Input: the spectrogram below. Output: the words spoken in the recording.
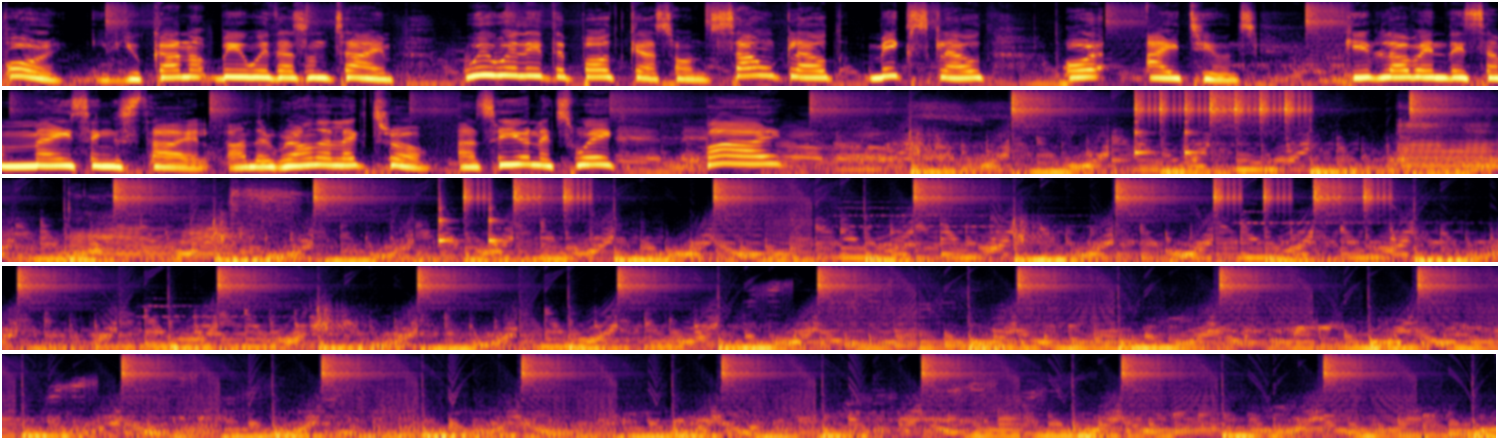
Or if you cannot be with us on time, we will leave the podcast on SoundCloud, Mixcloud, or iTunes. Keep loving this amazing style, Underground Electro, and see you next week. Bye!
